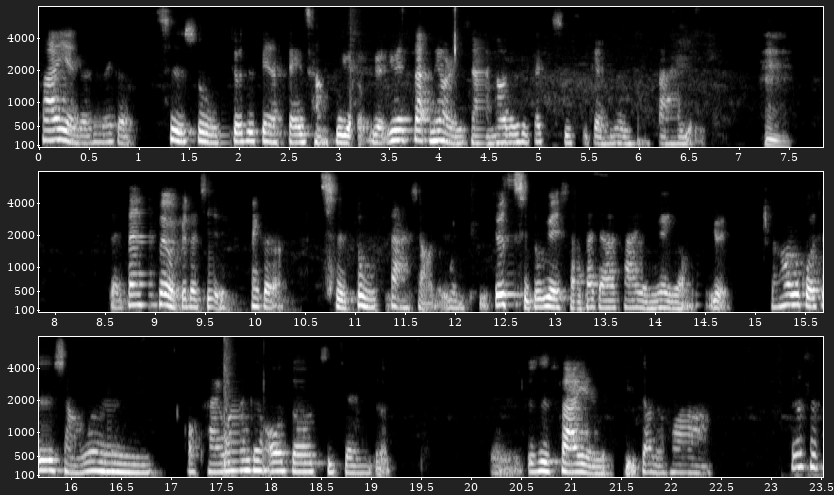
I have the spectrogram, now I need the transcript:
发言的那个次数就是变得非常不踊跃，因为在没有人想要就是在七十个人面前发言。嗯，对，但所以我觉得其实那个尺度大小的问题，就是尺度越小，大家发言越踊跃。然后如果是想问哦台湾跟欧洲之间的，嗯，就是发言比较的话，就是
